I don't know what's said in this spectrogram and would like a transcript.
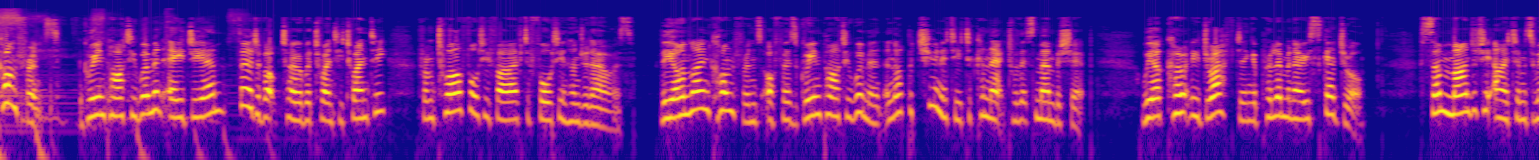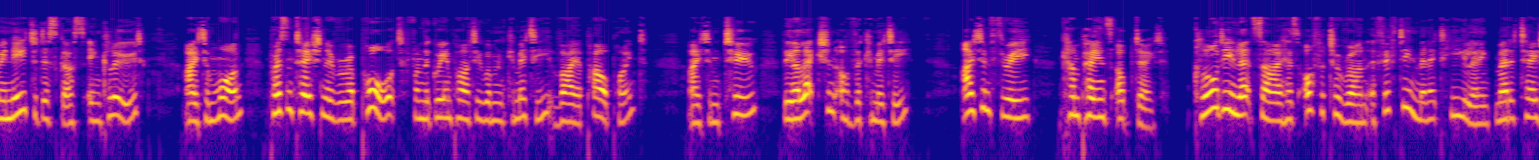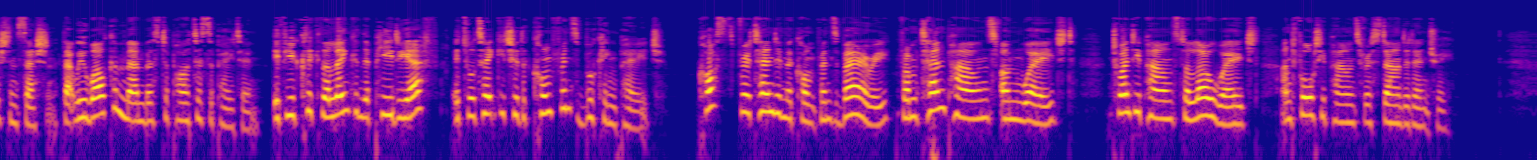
Conference Green Party Women AGM 3rd of October 2020 from 12:45 to 1400 hours. The online conference offers Green Party women an opportunity to connect with its membership. We are currently drafting a preliminary schedule. Some mandatory items we need to discuss include Item 1 Presentation of a report from the Green Party Women Committee via PowerPoint. Item 2 The election of the committee. Item 3 Campaigns update. Claudine Letzai has offered to run a 15 minute healing meditation session that we welcome members to participate in. If you click the link in the PDF, it will take you to the conference booking page. Costs for attending the conference vary from £10 unwaged, £20 to low waged, and £40 for a standard entry.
